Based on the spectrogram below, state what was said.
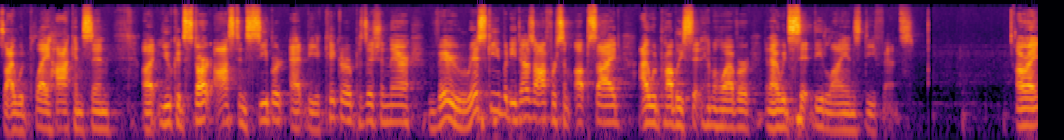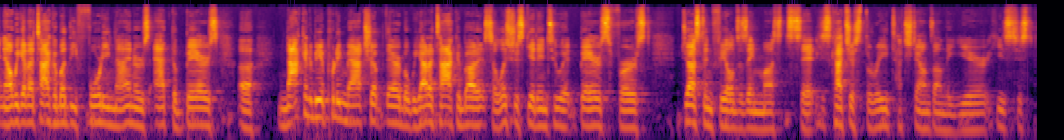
so I would play Hockenson. Uh, you could start Austin Seibert at the kicker position there. Very risky, but he does offer some upside. I would probably sit him, however, and I would sit the Lions defense. All right, now we got to talk about the 49ers at the Bears. Uh, not going to be a pretty matchup there, but we got to talk about it. So let's just get into it. Bears first. Justin Fields is a must sit. He's got just three touchdowns on the year. He's just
